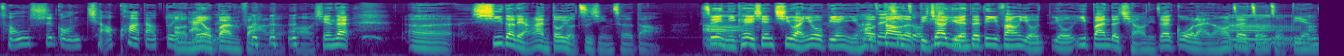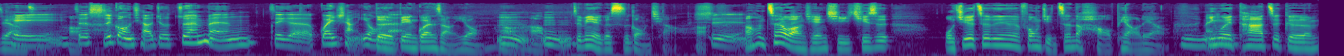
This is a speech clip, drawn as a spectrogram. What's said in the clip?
从石拱桥跨到对岸，没有办法了 哦。现在，呃，西的两岸都有自行车道，所以你可以先骑完右边，以后到了比较远的地方，有 有一般的桥，你再过来，然后再走左边这样子。这个石拱桥就专门这个观赏用，对，变观赏用。嗯，好，这边有个石拱桥，是，然后再往前骑，其实。我觉得这边的风景真的好漂亮，因为它这个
